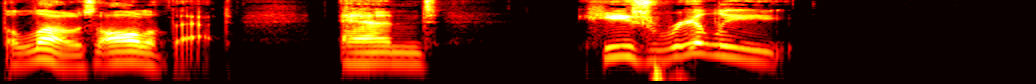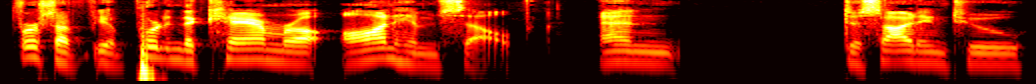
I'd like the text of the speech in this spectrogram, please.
the lows, all of that. And he's really, first off, you know, putting the camera on himself and deciding to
